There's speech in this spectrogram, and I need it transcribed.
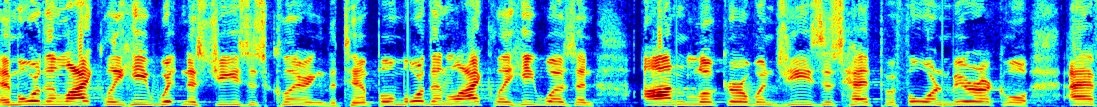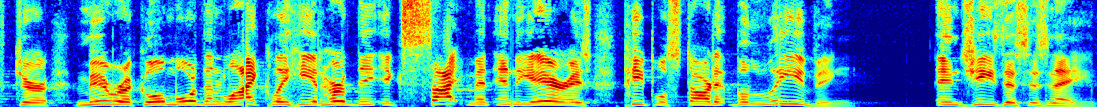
And more than likely, he witnessed Jesus clearing the temple. More than likely, he was an onlooker when Jesus had performed miracle after miracle. More than likely, he had heard the excitement in the air as people started believing in Jesus' name.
